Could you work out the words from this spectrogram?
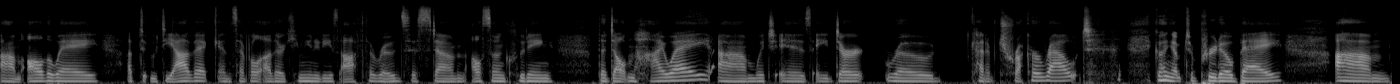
Um, all the way up to Utqiagvik and several other communities off the road system, also including the Dalton Highway, um, which is a dirt road kind of trucker route going up to Prudhoe Bay. Um,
